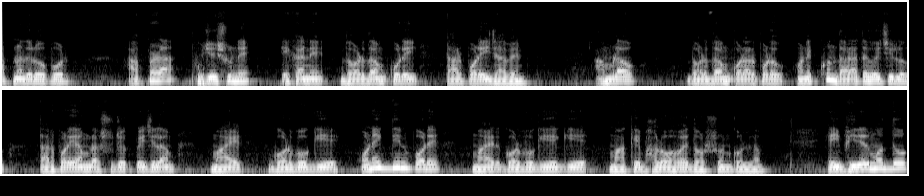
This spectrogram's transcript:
আপনাদের ওপর। আপনারা বুঝে শুনে এখানে দরদাম করেই তারপরেই যাবেন। আমরাও দরদাম করার পরেও অনেকক্ষণ দাঁড়াতে হয়েছিল। তারপরে আমরা সুযোগ পেয়েছিলাম মায়ের গর্ভ গিয়ে। অনেক দিন পরে মায়ের গর্ভ গিয়ে গিয়ে মাকে ভালোভাবে দর্শন করলাম। এই ভিড়ের মধ্যেও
